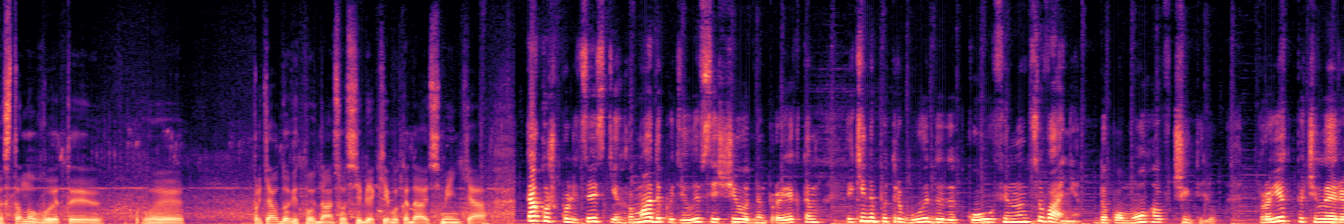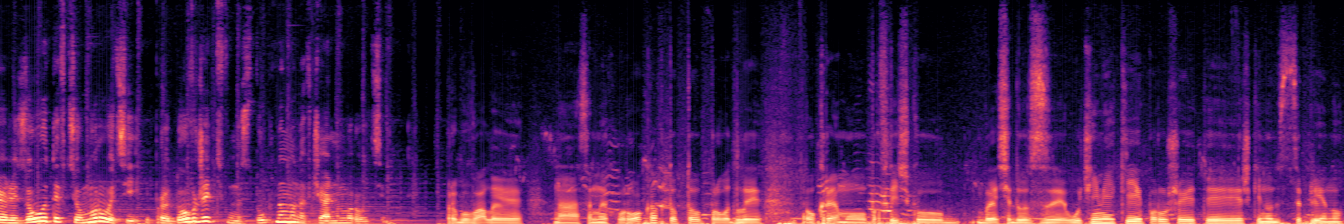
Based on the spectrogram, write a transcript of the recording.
встановити, е, притягти до відповідальності осіб, які викидають сміття. Також поліцейські громади поділився ще одним проєктом, який не потребує додаткового фінансування допомога вчителю. Проєкт почали реалізовувати в цьому році і продовжать в наступному навчальному році. Перебували на самих уроках, тобто проводили окрему профілактичну бесіду з учнями, які порушують е, шкільну дисципліну.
